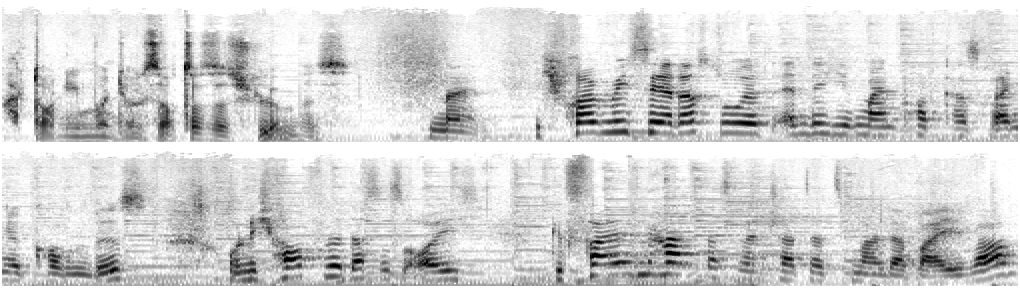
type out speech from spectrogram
Hat doch niemand gesagt, dass es schlimm ist. Nein. Ich freue mich sehr, dass du jetzt endlich in meinen Podcast reingekommen bist. Und ich hoffe, dass es euch gefallen hat, dass mein Schatz jetzt mal dabei war.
